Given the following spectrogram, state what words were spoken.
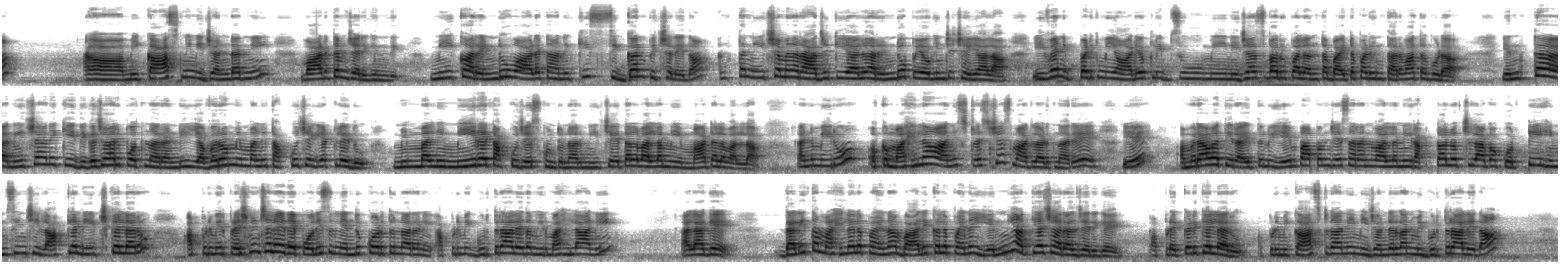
మీ కాస్ట్ని మీ జెండర్ని వాడటం జరిగింది. మీకు ఆ రెండు వాడటానికి సిగ్గు అనిపించలేదా అంత నీచమైన రాజకీయాలు ఆ రెండు ఉపయోగించి చేయాలా? ఈవెన్ ఇప్పటికి మీ ఆడియో క్లిప్స్ మీ నిజ స్వరూపాలు అంతా బయటపడిన తర్వాత కూడా. ఎంత నీచానికి దిగజారిపోతున్నారండి. ఎవరో మిమ్మల్ని తక్కువ చేయట్లేదు మిమ్మల్ని మీరే తక్కువ చేసుకుంటున్నారు మీ చేతల వల్ల మీ మాటల వల్ల. అండ్ మీరు ఒక మహిళ అని స్ట్రెస్ చేసి మాట్లాడుతున్నారే. ఏ? అమరావతి రైతులు ఏం పాపం చేశారని వాళ్ళని రక్తాలు వచ్చేలాగా కొట్టి హింసించి లాక్కెళ్ళి ఈడ్చుకెళ్ళారు అప్పుడు మీరు ప్రశ్నించలేదే పోలీసులను ఎందుకు కొడుతున్నారని? అప్పుడు మీకు గుర్తు రాలేదా మీరు మహిళ అని? అలాగే దళిత మహిళలపైన బాలికలపైన ఎన్ని అత్యాచారాలు జరిగాయి? అప్పుడు ఎక్కడికి వెళ్ళారు అప్పుడు మీ కాస్ట్ కానీ మీ జెండర్ కానీ మీకు గుర్తు రాలేదా?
